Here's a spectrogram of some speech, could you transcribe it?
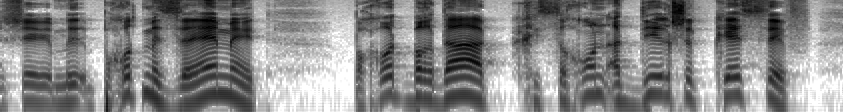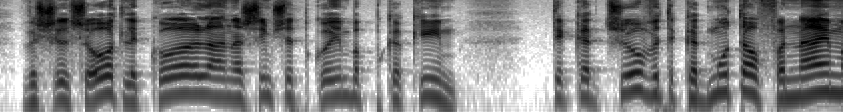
שפחות מזהמת, פחות ברדק, חיסכון אדיר של כסף ושל שעות לכל האנשים שתקועים בפקקים. תקדשו ותקדמו את האופניים.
